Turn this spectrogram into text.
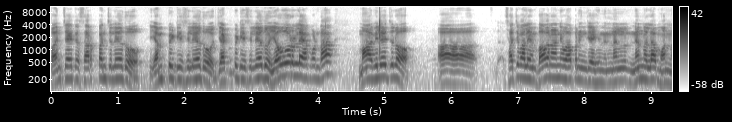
పంచాయతీ సర్పంచ్ లేదు ఎంపీటీసీ లేదు జడ్పీటీసీ లేదు ఎవరు లేకుండా మా విలేజ్లో సచివాలయం భవనాన్ని ఓపెనింగ్ చేసింది నిన్న నిన్నలే మొన్న.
